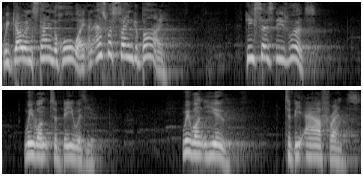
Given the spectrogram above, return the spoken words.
we go and stand in the hallway, and as we're saying goodbye, he says these words, we want to be with you. We want you to be our friends.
